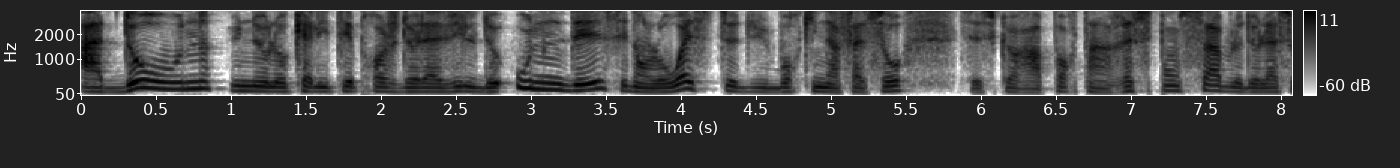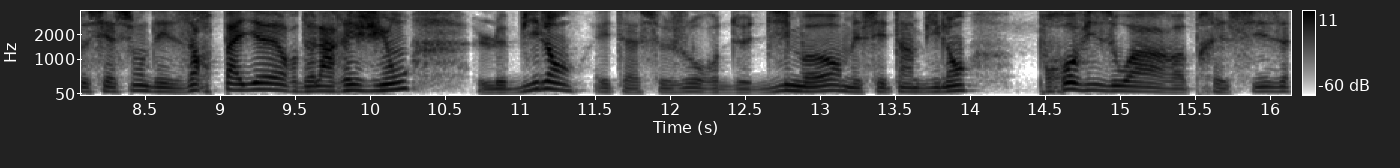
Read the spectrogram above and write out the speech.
à Doun, une localité proche de la ville de Houndé, c'est dans l'ouest du Burkina Faso. C'est ce que rapporte un responsable de l'association des orpailleurs de la région. Le bilan est à ce jour de 10 morts, mais c'est un bilan provisoire, précise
